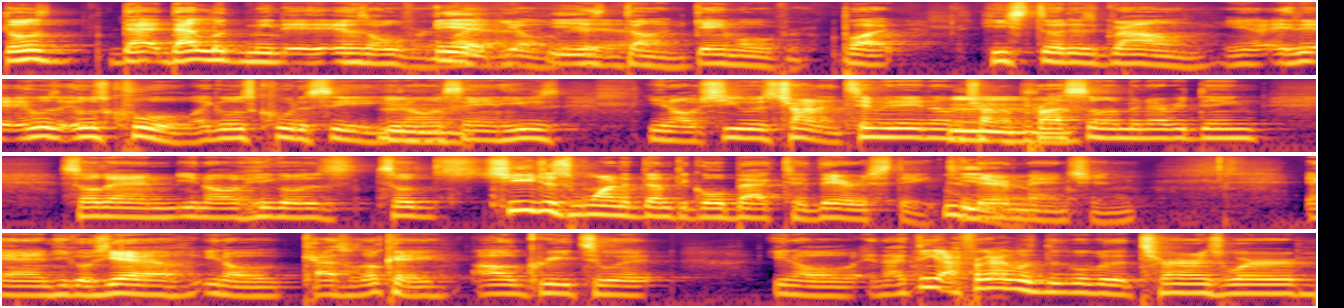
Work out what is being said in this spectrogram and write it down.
Those that that looked mean it, it was over. Yeah, Like, yo, yeah. it's done, game over. But he stood his ground. Yeah, it, it was it was cool. Like it was cool to see. You know what I'm Mm-hmm. saying? He was, you know, she was trying to intimidate him, trying to press him and everything. So then, you know, he goes. So she just wanted them to go back to their estate, to their mansion. And he goes, yeah, you know, Castle's okay. I'll agree to it. You know, and I think I forgot what the, what the terms were.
